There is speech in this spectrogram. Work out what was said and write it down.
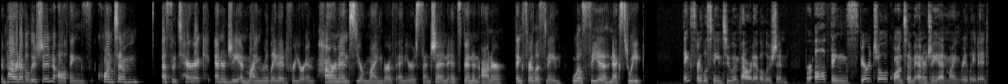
Empowered Evolution, all things quantum esoteric, energy, and mind related for your empowerment, your mind growth, and your ascension. It's been an honor. Thanks for listening. We'll see you next week. Thanks for listening to Empowered Evolution for all things spiritual, quantum, energy, and mind related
